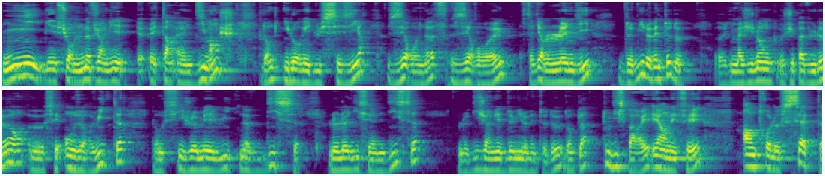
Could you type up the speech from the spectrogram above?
ni bien sûr le 9 janvier étant un dimanche. Donc il aurait dû saisir 09 01, c'est-à-dire le lundi 2022. Euh, imaginons que j'ai pas vu l'heure, euh, c'est 11h08, donc si je mets 8, 9, 10, le lundi c'est un 10, le 10 janvier 2022, donc là tout disparaît, et en effet, entre le 7,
